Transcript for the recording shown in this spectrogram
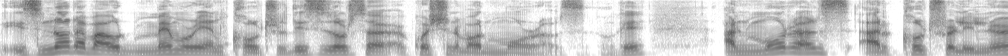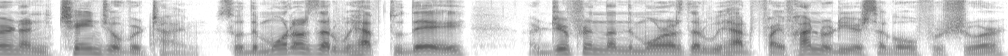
it's not about memory and culture. This is also a question about morals, okay? And morals are culturally learned and change over time. So the morals that we have today are different than the morals that we had 500 years ago, for sure.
